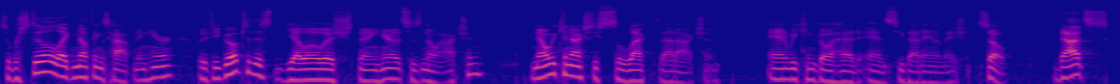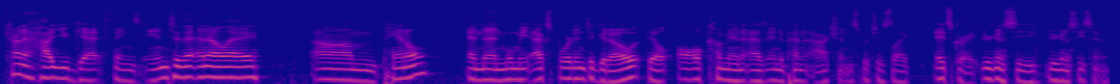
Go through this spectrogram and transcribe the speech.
So we're still like nothing's happening here. But if you go up to this yellowish thing here that says no action, now we can actually select that action and we can go ahead and see that animation. So that's kind of how you get things into the NLA um, panel. And then when we export into Godot, they'll all come in as independent actions, which is like it's great. You're gonna see you're gonna see soon.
